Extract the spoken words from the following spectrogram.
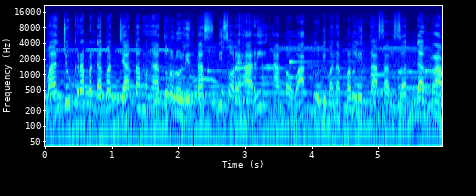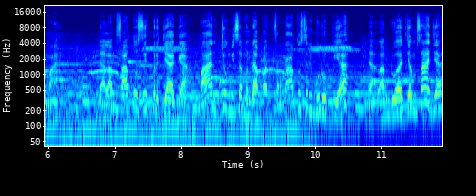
Mancung kerap mendapat jatah mengatur lalu lintas di sore hari atau waktu di mana perlintasan sedang ramai. Dalam satu shift berjaga, Mancung bisa mendapat Rp100.000 rupiah dalam dua jam saja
